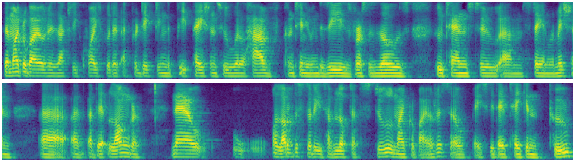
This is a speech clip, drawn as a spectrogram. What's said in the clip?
the microbiota is actually quite good at, at predicting the p- patients who will have continuing disease versus those who tend to um, stay in remission uh, a, a, bit longer. Now, a lot of the studies have looked at stool microbiota, so basically they've taken poo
